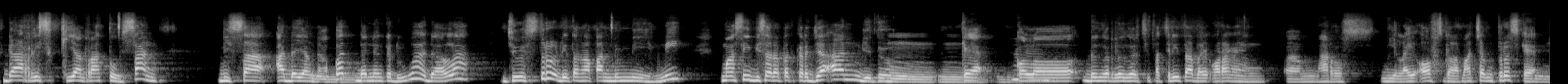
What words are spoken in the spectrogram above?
dari sekian ratusan bisa ada yang dapat dan yang kedua adalah justru di tengah pandemi ini masih bisa dapat kerjaan gitu. Hmm, hmm. Kayak kalau denger-denger cerita-cerita banyak orang yang em, harus di lay off segala macam terus kayak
